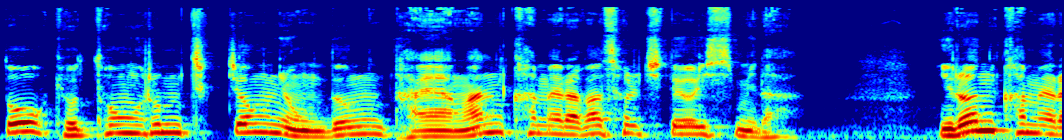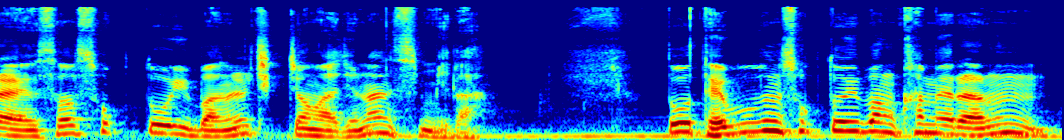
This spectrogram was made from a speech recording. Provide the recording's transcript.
또 교통 흐름 측정용 등 다양한 카메라가 설치되어 있습니다. 이런 카메라에서 속도 위반을 측정하지는 않습니다. 또 대부분 속도 위반 카메라는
